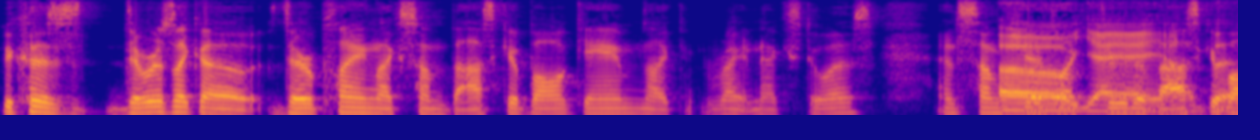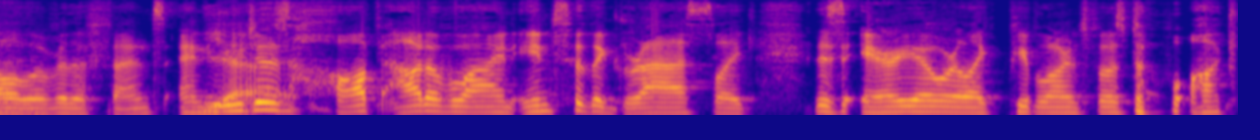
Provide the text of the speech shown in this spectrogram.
because there was like a, they're playing like some basketball game like right next to us and some kid Oh, like yeah, threw the yeah, basketball the- over the fence and Yeah. you just hop out of line into the grass, like this area where like people aren't supposed to walk,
